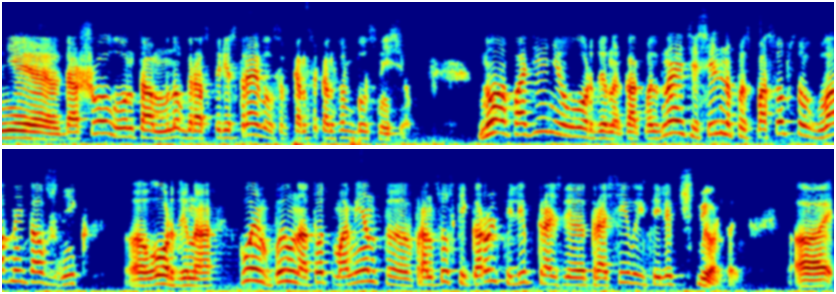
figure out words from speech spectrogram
не дошел, он там много раз перестраивался, в конце концов был снесен. Ну а падению ордена, как вы знаете, сильно поспособствовал главный должник э, ордена, коим был на тот момент э, французский король Филипп Крас- Красивый, Филипп IV. Э,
